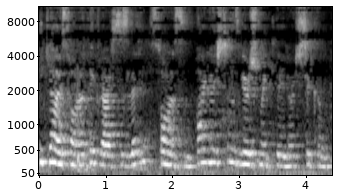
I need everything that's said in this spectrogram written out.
İki ay sonra tekrar sizle sonrasını paylaşacağız. Görüşmek dileğiyle. Hoşçakalın.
